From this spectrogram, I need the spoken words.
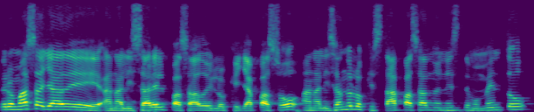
Pero más allá de analizar el pasado y lo que ya pasó, analizando lo que está pasando en este momento,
